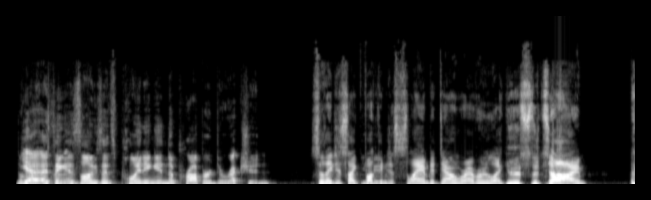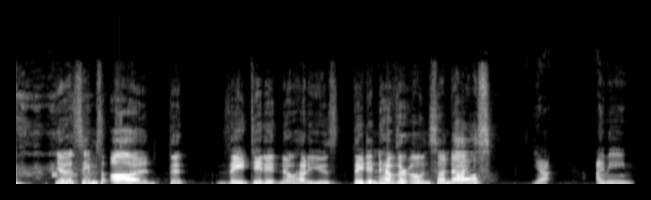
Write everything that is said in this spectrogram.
The yeah, right I think time? as long as it's pointing in the proper direction. So they just like be- fucking just slammed it down wherever and like it's the time. Yeah, that seems odd that they didn't know how to use. They didn't have their own sundials. Yeah, I mean,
